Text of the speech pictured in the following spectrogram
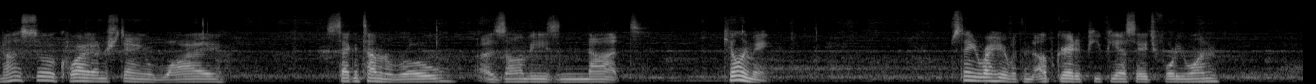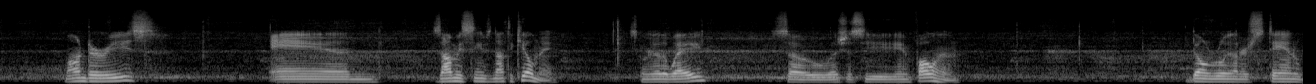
Not so quite understanding why, second time in a row, a zombie's not killing me. I'm standing right here with an upgraded PPSH 41 on Der Riese, and zombie seems not to kill me. He's going the other way, so let's just see and follow him. Don't really understand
